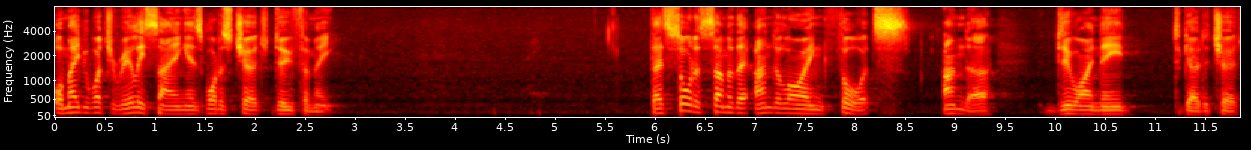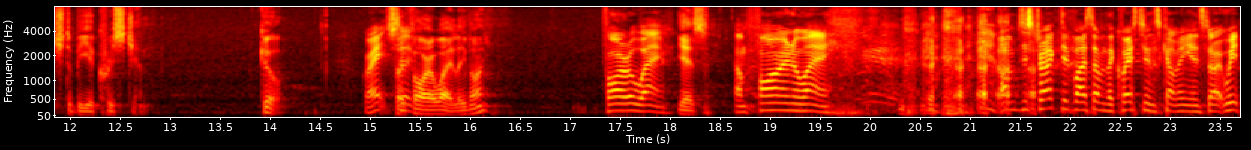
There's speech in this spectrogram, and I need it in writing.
Or maybe what you're really saying is, what does church do for me? That's sort of some of the underlying thoughts under do I need to go to church to be a Christian? Cool. Great. So, so far away, Levi? Far away. Yes. I'm far and away. I'm distracted by some of the questions coming in. So we,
